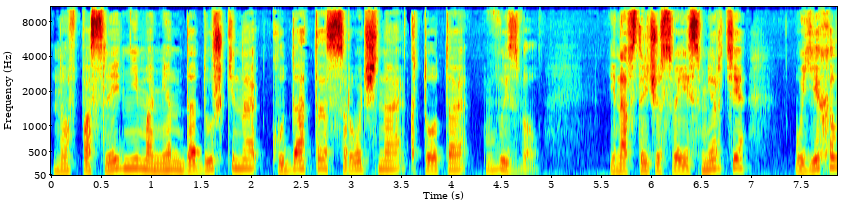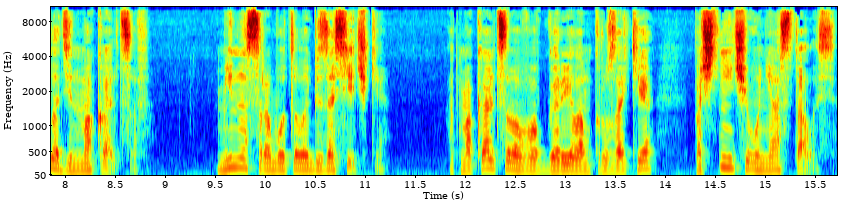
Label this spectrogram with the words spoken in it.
но в последний момент Дадушкина куда-то срочно кто-то вызвал, и навстречу своей смерти уехал один Макальцев. Мина сработала без осечки. От Макальцева в обгорелом крузаке почти ничего не осталось.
